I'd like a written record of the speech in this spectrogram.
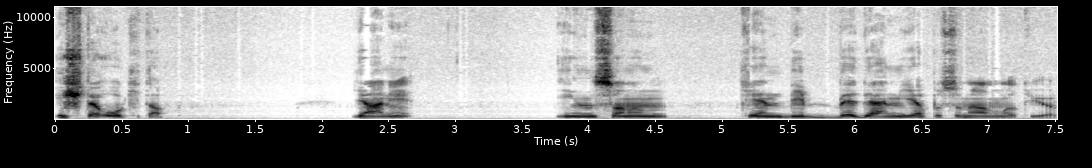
İşte o kitap. Yani insanın kendi beden yapısını anlatıyor.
